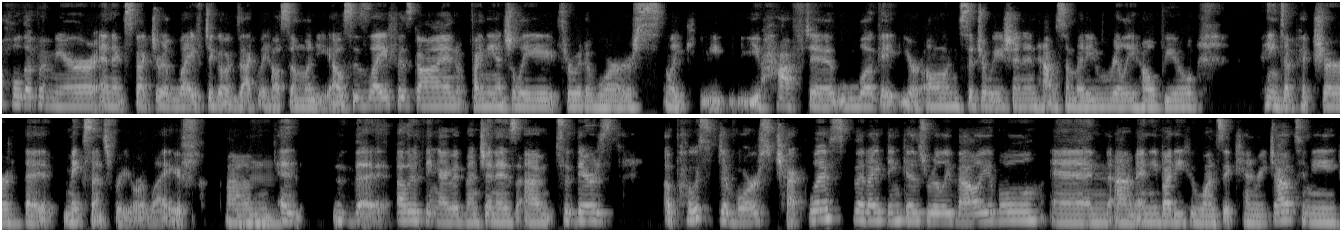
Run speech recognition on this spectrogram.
hold up a mirror and expect your life to go exactly how somebody else's life has gone financially through a divorce. Like, you, you have to look at your own situation and have somebody really help you paint a picture that makes sense for your life. Um, mm-hmm. And the other thing I would mention is um, so there's a post divorce checklist that I think is really valuable. And um, anybody who wants it can reach out to me.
